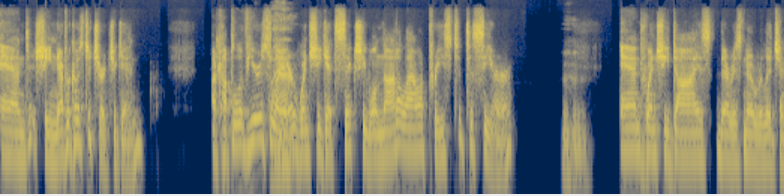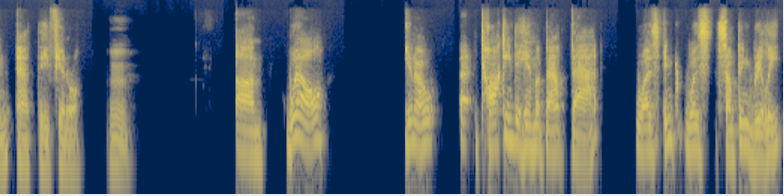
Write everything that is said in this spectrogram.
and she never goes to church again. A couple of years Wow. later, when she gets sick, she will not allow a priest to see her. Mhm. And when she dies, there is no religion at the funeral. Mm. Um, well, you know, uh, talking to him about that was in, was something really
